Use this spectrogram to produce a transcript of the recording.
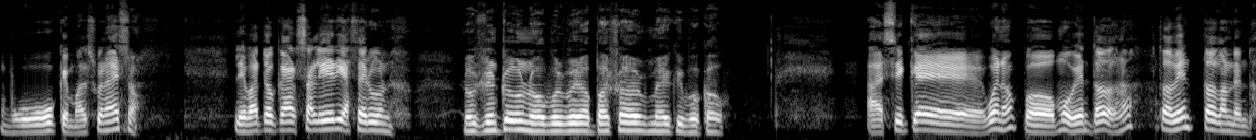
¡Uh, qué mal suena eso! Le va a tocar salir y hacer un, lo siento, no volverá a pasar, me he equivocado. Así que, bueno, pues muy bien todo, ¿no? Todo bien, todo contento.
